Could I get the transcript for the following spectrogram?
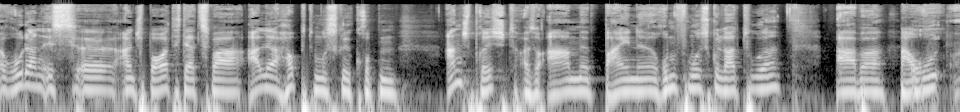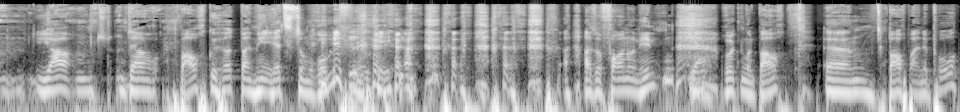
Rudern ist äh, ein Sport, der zwar alle Hauptmuskelgruppen anspricht, also Arme, Beine, Rumpfmuskulatur, aber Bauch. Ja, der Bauch gehört bei mir jetzt zum Rumpf. also vorne und hinten, Ja. Rücken und Bauch, ähm, Bauch, Beine, Po.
